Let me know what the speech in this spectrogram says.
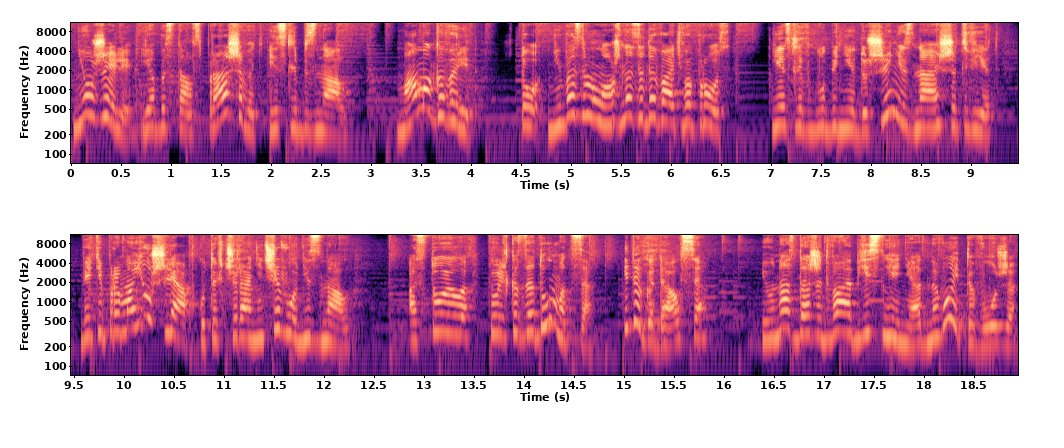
Неужели я бы стал спрашивать, если б знал? Мама говорит, что невозможно задавать вопрос, если в глубине души не знаешь ответ. Ведь и про мою шляпку ты вчера ничего не знал. А стоило только задуматься и догадался. И у нас даже два объяснения одного и того же.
